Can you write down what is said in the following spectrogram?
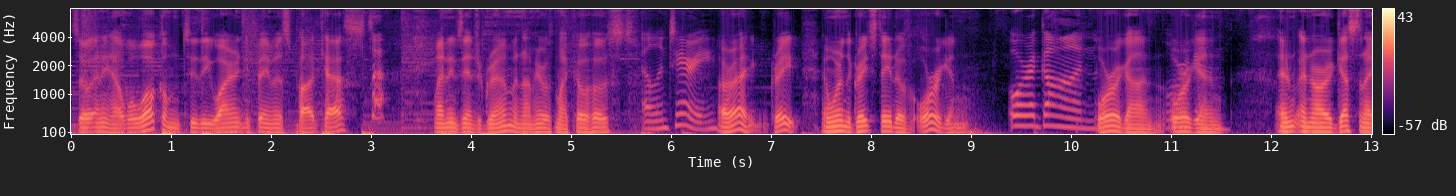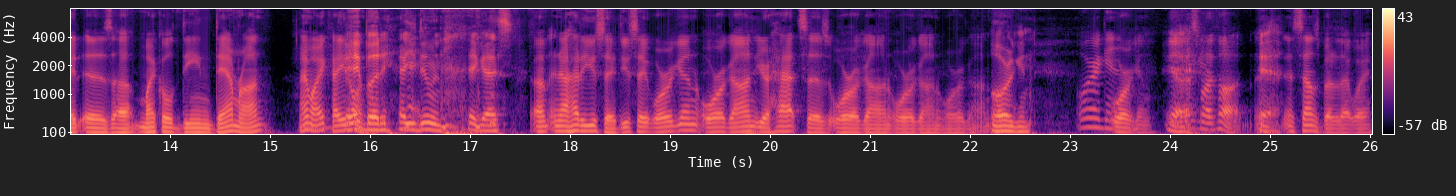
So anyhow, well, welcome to the Why Aren't You Famous podcast. my name's Andrew Grimm, and I'm here with my co-host. Ellen Cherry. All right, great. And we're in the great state of Oregon, Oregon. Oregon, Oregon. Oregon. And and our guest tonight is uh, Michael Dean Damron. Hi, Mike. How you Hey, doing? buddy. How you doing? Hey, guys. Um, and now, how do you say it? Do you say Oregon, Oregon? Your hat says Oregon, Oregon, Oregon. Oregon. Oregon. Oregon. Yeah, Yeah. that's what I thought. It, Yeah. it sounds better that way.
